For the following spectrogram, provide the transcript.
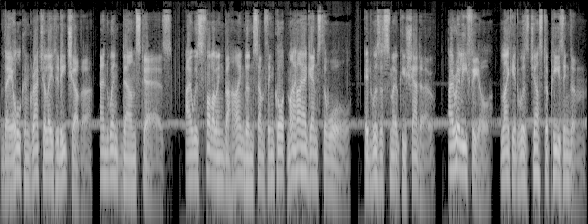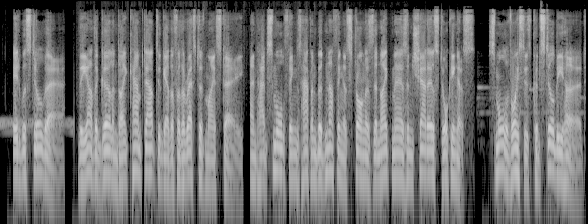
They all congratulated each other and went downstairs. I was following behind and something caught my eye against the wall. It was a smoky shadow. I really feel like it was just appeasing them. It was still there, the other girl and I camped out together for the rest of my stay and had small things happen but nothing as strong as the nightmares and shadows stalking us. Small voices could still be heard,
